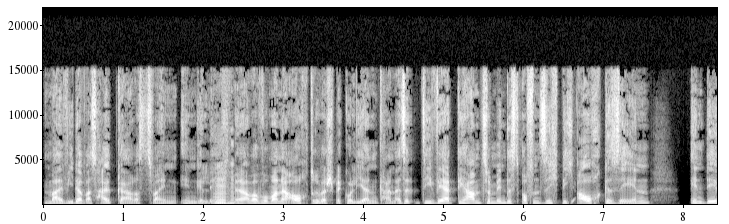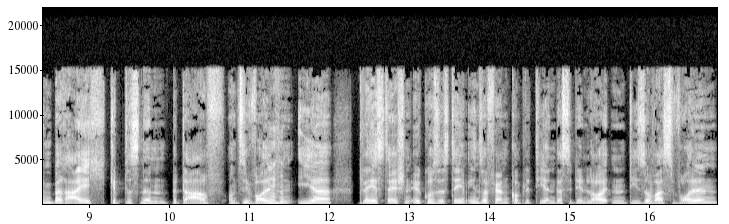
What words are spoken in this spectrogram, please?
mal wieder was Halbgares zwar hin, hingelegt, Mhm. ne, aber wo man ja auch drüber spekulieren kann. Also die Wert, die haben zumindest offensichtlich auch gesehen, in dem Bereich gibt es einen Bedarf und sie wollten Mhm. ihr PlayStation-Ökosystem insofern komplettieren, dass sie den Leuten, die sowas wollen,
